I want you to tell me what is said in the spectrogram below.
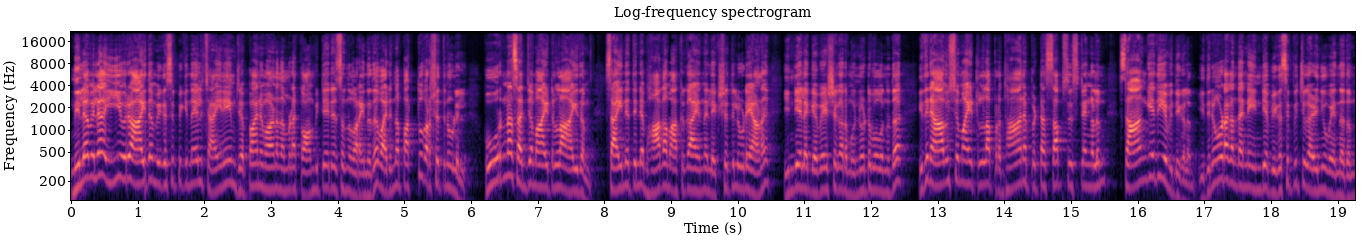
നിലവിലെ ഈ ഒരു ആയുധം വികസിപ്പിക്കുന്നതിൽ ചൈനയും ജപ്പാനുമാണ് നമ്മുടെ കോമ്പിറ്റേറ്റേഴ്സ് എന്ന് പറയുന്നത്. വരുന്ന പത്തു വർഷത്തിനുള്ളിൽ പൂർണ സജ്ജമായിട്ടുള്ള ആയുധം സൈന്യത്തിന്റെ ഭാഗമാക്കുക എന്ന ലക്ഷ്യത്തിലൂടെയാണ് ഇന്ത്യയിലെ ഗവേഷകർ മുന്നോട്ട് പോകുന്നത്. ഇതിനാവശ്യമായിട്ടുള്ള പ്രധാനപ്പെട്ട സബ് സിസ്റ്റങ്ങളും സാങ്കേതിക വിദ്യകളും ഇതിനോടകം തന്നെ ഇന്ത്യ വികസിപ്പിച്ചു കഴിഞ്ഞു എന്നതും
